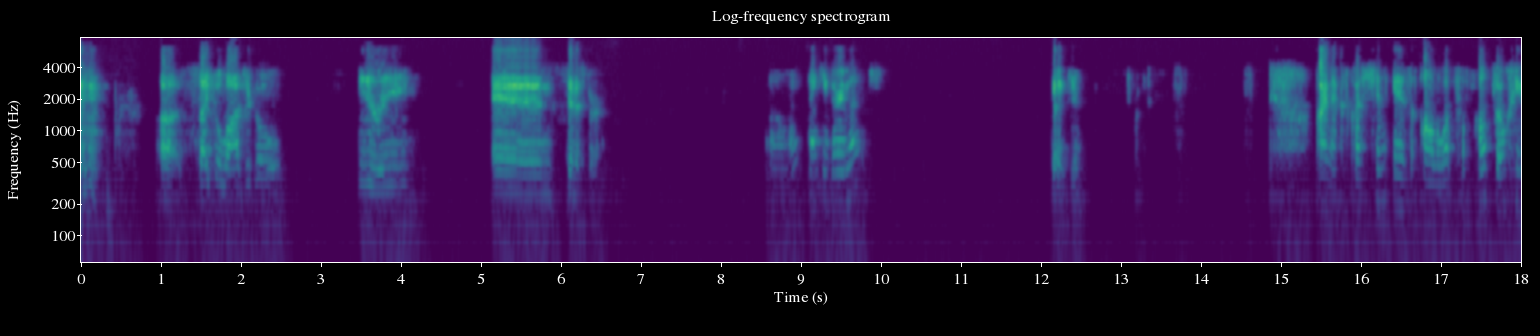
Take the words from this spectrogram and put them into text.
Mm-hmm. Uh, psychological, eerie, and sinister. All right. Thank you very much. Thank you. Our next question is also also a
